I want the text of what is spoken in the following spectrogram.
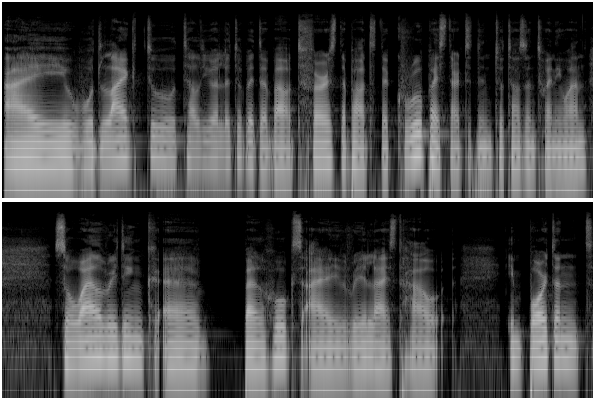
I would like to tell you a little bit about first about the group I started in 2021. So while reading uh, Bell Hooks, I realized how important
